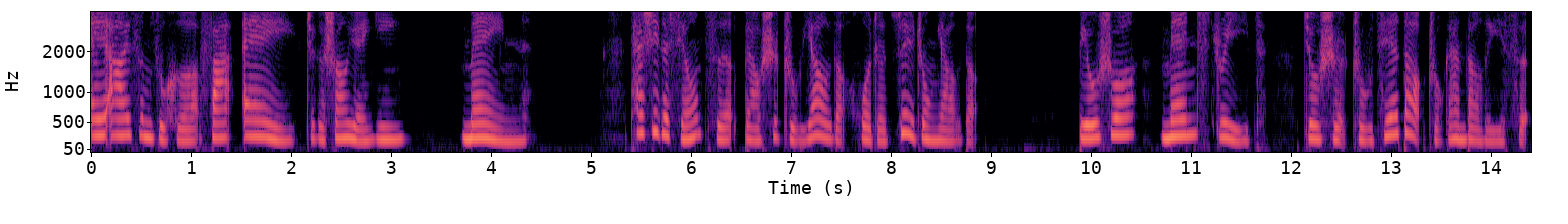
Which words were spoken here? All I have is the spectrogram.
A i 字母组合发 a 这个双元音，main，它是一个形容词，表示主要的或者最重要的。比如说，main street 就是主街道、主干道的意思。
